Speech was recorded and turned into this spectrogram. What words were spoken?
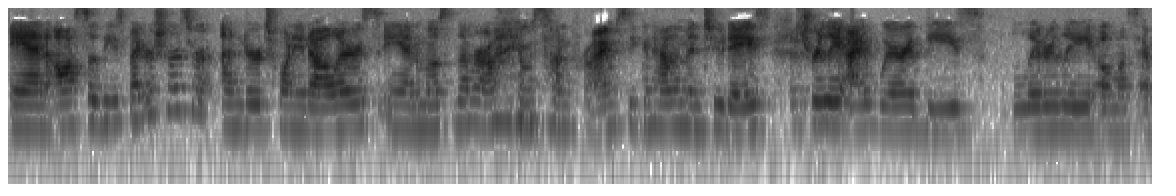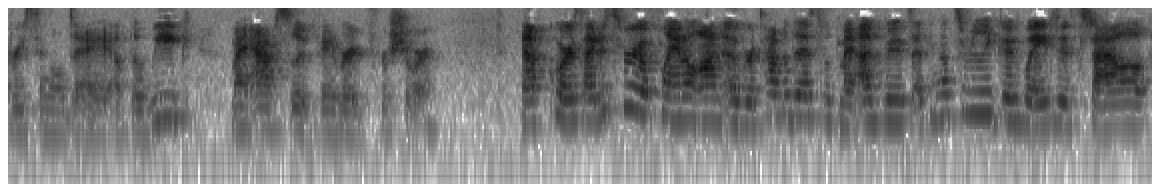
And also these biker shorts are under $20 and most of them are on Amazon Prime, so you can have them in two days. Truly, I wear these literally almost every single day of the week. My absolute favorite for sure. Now, of course, I just threw a flannel on over top of this with my Ugg boots. I think that's a really good way to style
